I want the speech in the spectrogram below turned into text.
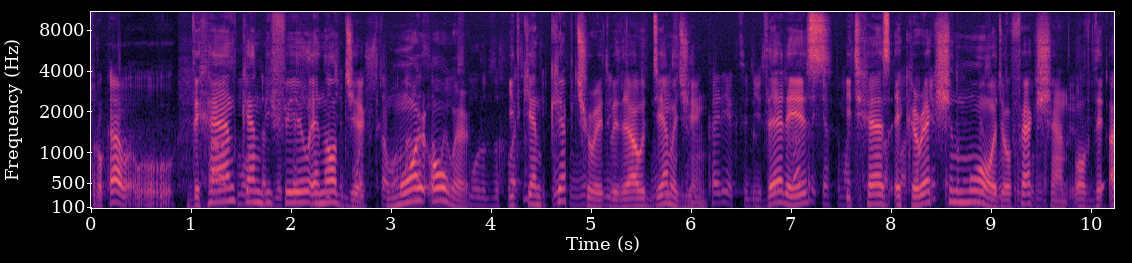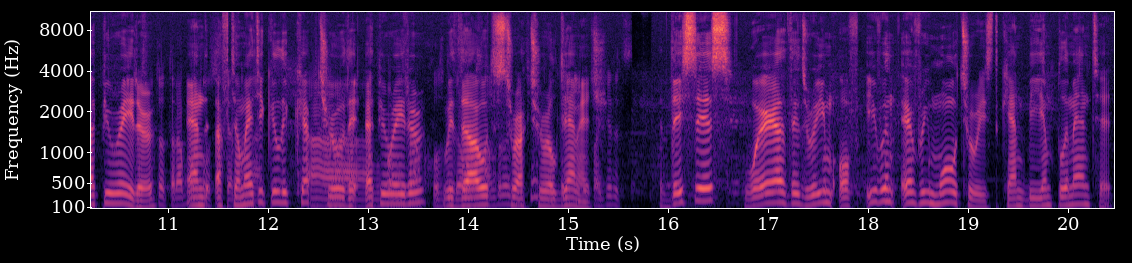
The hand can be feel an object. Moreover, it can capture it without damaging. That is, it has a correction mode of action of the operator and automatically capture the operator without structural damage. This is where the dream of even every motorist can be implemented.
